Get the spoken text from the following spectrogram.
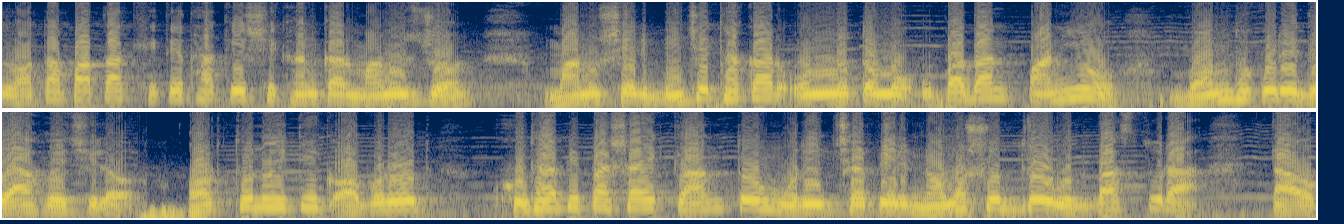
লতাপাতা খেতে থাকে সেখানকার মানুষজন। মানুষের বেঁচে থাকার অন্যতম উপাদান পানীয় বন্ধ করে দেয়া হয়েছিল। অর্থনৈতিক অবরোধ, ক্ষুধা পিপাসায় ক্লান্ত মরিচঝাপির নমশূদ্র উদ্বাস্তুরা তাও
